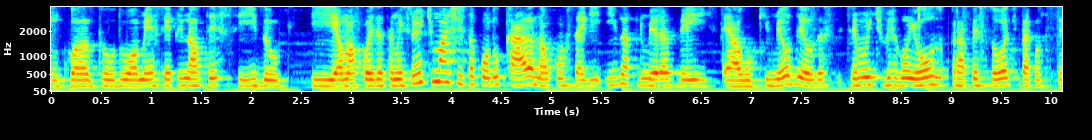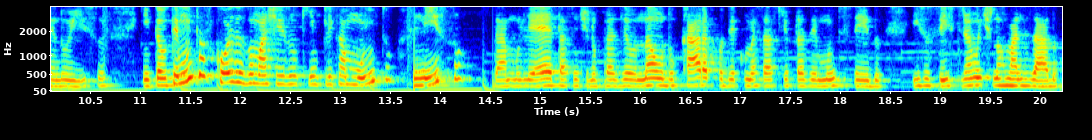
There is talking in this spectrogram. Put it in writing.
enquanto o do homem é sempre enaltecido. E é uma coisa também extremamente machista quando o cara não consegue ir na primeira vez. É algo que, meu Deus, é extremamente vergonhoso para a pessoa que está acontecendo isso. Então tem muitas coisas do machismo que implica muito nisso, da mulher estar tá sentindo prazer ou não, do cara poder começar a sentir prazer muito cedo, isso ser extremamente normalizado,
